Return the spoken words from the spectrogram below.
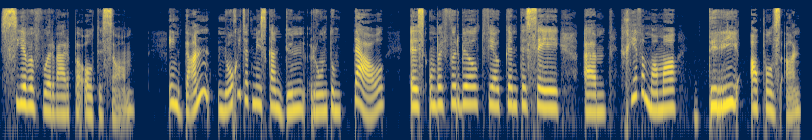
7 voorwerpe altesaam. En dan nog iets wat mens kan doen rondom tel is om byvoorbeeld vir jou kind te sê, ehm, um, gee vir mamma 3 appels aan,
